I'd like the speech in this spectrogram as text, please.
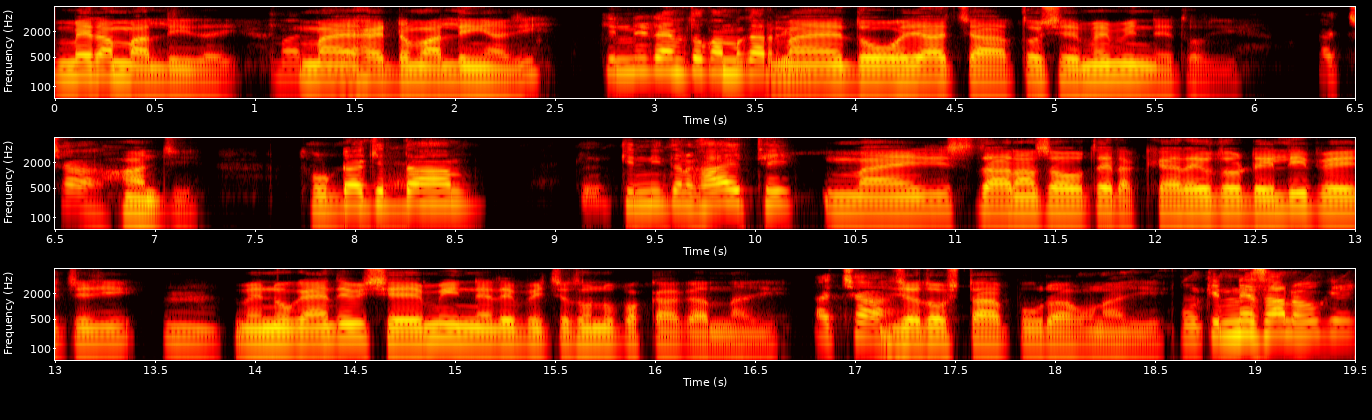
ਮੇਰਾ ਮਾਲੀ ਦਾ ਜੀ। ਮੈਂ ਹੈੱਡ ਮਾਲੀ ਹਾਂ ਜੀ। ਕਿੰਨੇ ਟਾਈਮ ਤੋਂ ਕੰਮ ਕਰ ਰਹੇ ਹੋ? ਮੈਂ 2004 ਤੋਂ 6ਵੇਂ ਮਹੀਨੇ ਤੋਂ ਜੀ। ਅੱਛਾ। ਹਾਂਜੀ। ਤੁਹਾਡਾ ਕਿੱਦਾਂ ਕਿੰਨੀ ਤਨਖਾਹ ਇੱਥੇ? ਮੈਂ ਜੀ 1700 ਤੇ ਰੱਖਿਆ ਰਿਹਾ ਉਦੋਂ ਡੇਲੀ ਪੇ ਚ ਜੀ। ਹੂੰ। ਮੈਨੂੰ ਕਹਿੰਦੇ ਵੀ 6 ਮਹੀਨੇ ਦੇ ਵਿੱਚ ਤੁਹਾਨੂੰ ਪੱਕਾ ਕਰਨਾ ਜੀ। ਅੱਛਾ। ਜਦੋਂ ਸਟਾਫ ਪੂਰਾ ਹੋਣਾ ਜੀ। ਹੁਣ ਕਿੰਨੇ ਸਾਲ ਹੋ ਗਏ?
